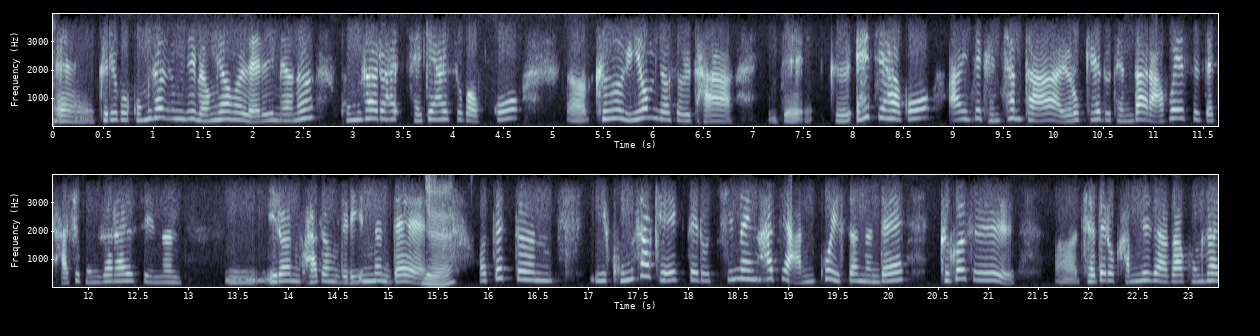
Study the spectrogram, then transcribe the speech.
네. 그리고 공사 중지 명령을 내리면은 공사를 하- 재개할 수가 없고, 어, 그 위험 요소를 다 이제 그 해지하고, 아, 이제 괜찮다. 이렇게 해도 된다라고 했을 때 다시 공사를 할 수 있는, 음, 이런 과정들이 있는데, 예. 어쨌든 이 공사 계획대로 진행하지 않고 있었는데, 그것을, 어, 제대로 감리자가 공사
